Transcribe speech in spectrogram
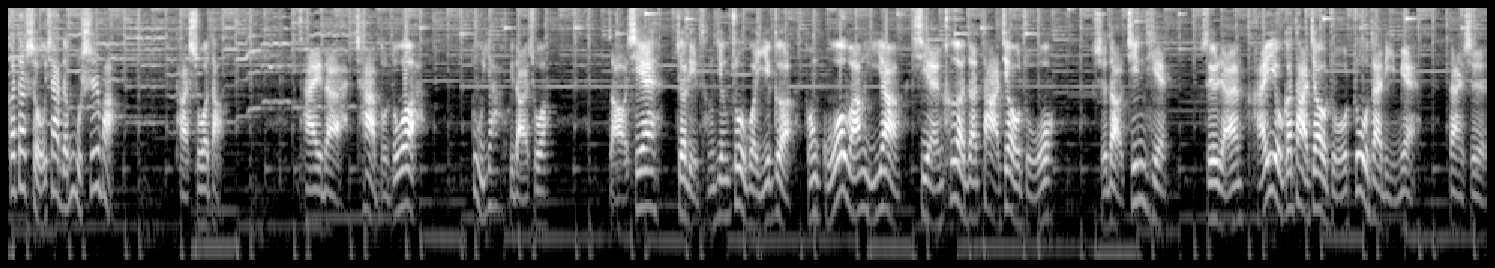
和他手下的牧师吧？他说道。猜的差不多。杜鸦回答说：“早先这里曾经住过一个同国王一样显赫的大教主，直到今天，虽然还有个大教主住在里面，但是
